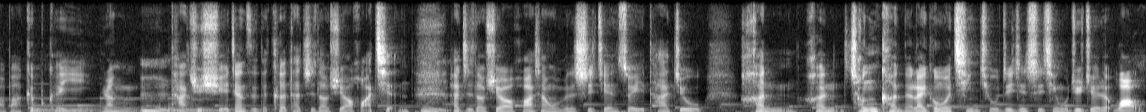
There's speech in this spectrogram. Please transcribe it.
爸爸可不可以让嗯他去学这样子的课？他知道需要花钱，嗯他知道需要花上我们的时间，所以他就很很诚恳的来跟我请求这件事情。我就觉得哇哦。”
